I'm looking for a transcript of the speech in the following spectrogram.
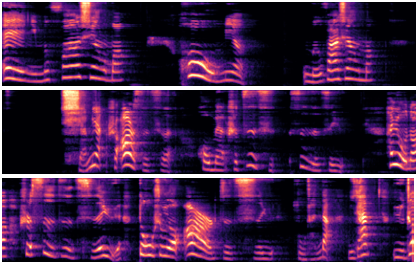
哎，你们发现了吗？后面。你们发现了吗？前面是二字词，后面是字词四字词语，还有呢是四字词语，都是用二字词语组成的。你看，宇宙，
